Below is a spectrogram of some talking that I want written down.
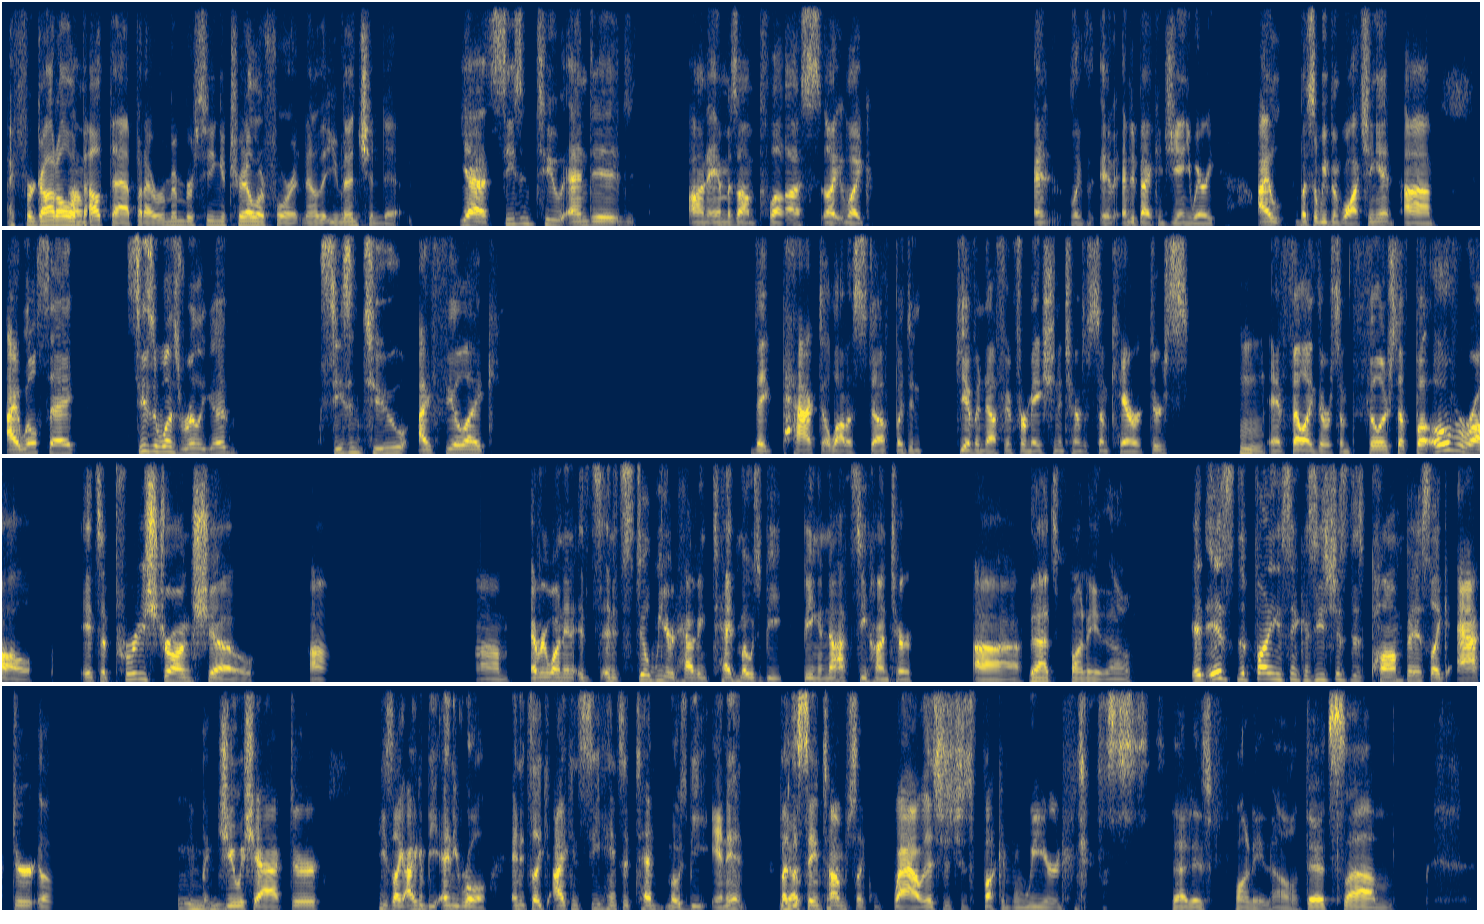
I forgot all Um, about that, but I remember seeing a trailer for it now that you mentioned it. Yeah, season two ended on Amazon Plus, like like, and like it ended back in January. I but so we've been watching it. Um, I will say, season one's really good. Season two, I feel like they packed a lot of stuff, but didn't give enough information in terms of some characters. Hmm. And it felt like there was some filler stuff, but overall, it's a pretty strong show. Um, um, everyone in it's and it's still weird having Ted Mosby being a Nazi hunter. Uh, That's funny though. it is the funniest thing because he's just this pompous like actor, uh, like Mhm. Jewish actor. He's like, I can be any role, and it's like I can see hints of Ted Mosby in it, but at the same time, it's like, wow, this is just fucking weird. That is funny though. That's um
